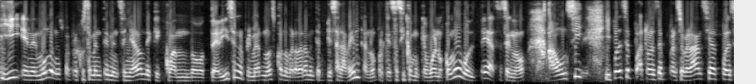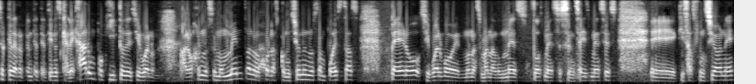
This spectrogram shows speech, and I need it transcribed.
Y en el mundo newspaper justamente me enseñaron de que cuando te dicen el primer no es cuando verdaderamente empieza la venta, ¿no? Porque es así como que, bueno, ¿cómo volteas ese no? Aún sí. Y puede ser a través de perseverancias, puede ser que de repente te tienes que alejar un poquito decir, bueno, a lo mejor no es el momento, a lo mejor las condiciones no están puestas, pero si vuelvo en una semana, un mes, dos meses, en seis meses, eh, quizás funcione.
